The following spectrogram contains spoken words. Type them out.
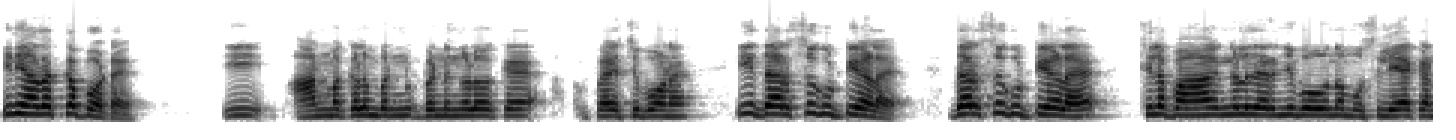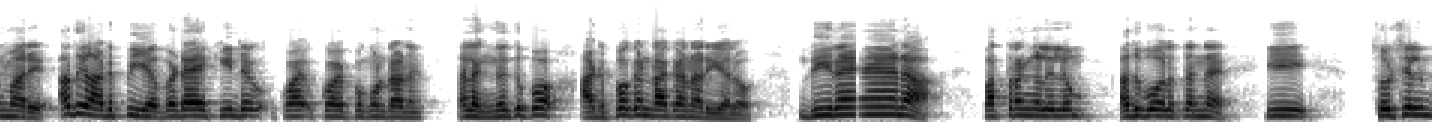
ഇനി അതൊക്കെ പോട്ടെ. ഈ ആൺമക്കളും പെൺ പെണ്ണുങ്ങളും ഒക്കെ പഴച്ചു പോണേ ഈ ദർസ് കുട്ടികളെ ദർസ് കുട്ടികളെ ചില ഭാഗങ്ങൾ തെരഞ്ഞു പോകുന്ന മുസ്ലിയാക്കന്മാർ അത് അടുപ്പ് എവിടേക്കിന്റെ കുഴപ്പം കൊണ്ടാണ്? അല്ല നിങ്ങൾക്ക് ഇപ്പോൾ അടുപ്പൊക്കെ ഉണ്ടാക്കാൻ അറിയാലോ? ദിനേന പത്രങ്ങളിലും അതുപോലെ തന്നെ ഈ സോഷ്യൽ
